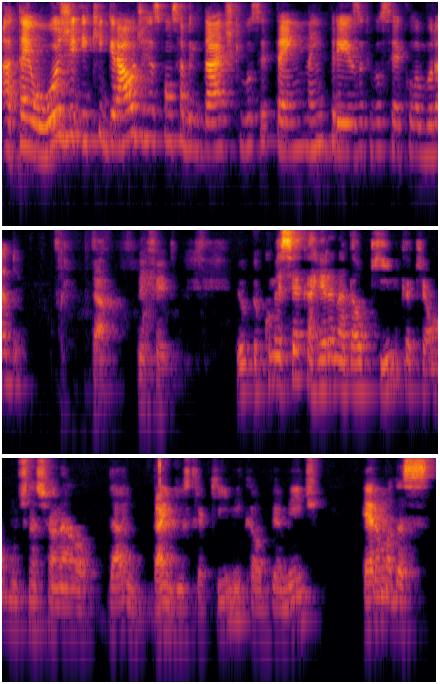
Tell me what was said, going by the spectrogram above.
até hoje e que grau de responsabilidade que você tem na empresa que você é colaborador. Tá, perfeito. Eu, eu comecei a carreira na Dow Química, que é uma multinacional da, da indústria química, obviamente. Era uma das,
